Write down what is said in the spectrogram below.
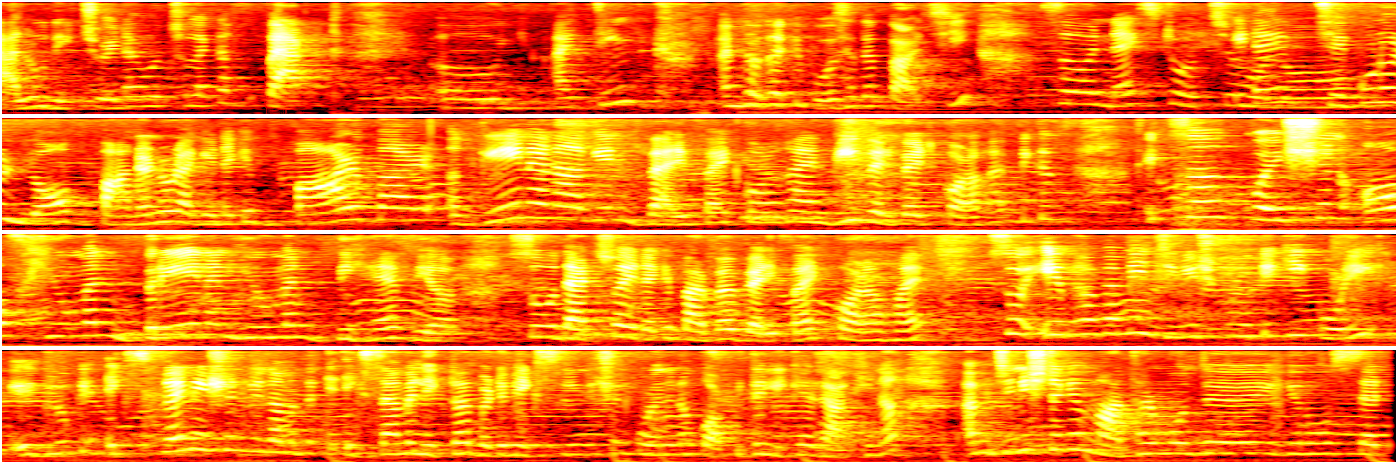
ভ্যালু দিচ্ছ, এটা হচ্ছে একটা ফ্যাক্ট আই থিঙ্ক আমি ওদেরকে বোঝাতে পারছি সো নেক্সট হচ্ছে এটা যে কোনো ল বানানোর আগে এটাকে বারবার আগেন অ্যান্ড আগেন ভেরিফাইড করা হয় অ্যান্ড রিভেরিফাইড করা হয় because it's a question of human brain and human behaviour so that's why এটাকে বারবার ভেরিফাইড করা হয়। সো এভাবে আমি জিনিসগুলোকে কী করি? এগুলোকে এক্সপ্লেনেশন কিন্তু আমাদেরকে এক্সামে লিখতে হয় বাট আমি এক্সপ্লেনেশন করে দিন কপিতে লিখে রাখি না। আমি জিনিসটাকে মাথার মধ্যে ইউনো সেট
